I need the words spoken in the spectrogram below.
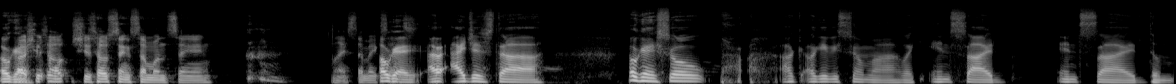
Okay. Oh, she's ho- she's hosting someone singing. Nice, that makes sense. okay. sense. I, I just uh okay, so I'll, I'll give you some uh like inside inside the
